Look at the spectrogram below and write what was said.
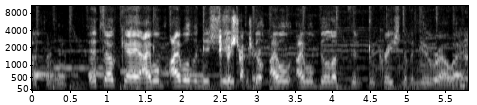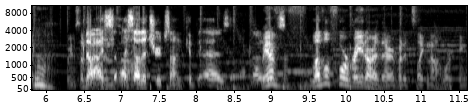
Uh, It's okay. I will. I will initiate. The Infrastructure. buil- I will. I will build up the, the creation of a new railway. We no, I saw, I saw the troops on Kabaz. And I thought We have was- level 4 radar there, but it's like not working.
